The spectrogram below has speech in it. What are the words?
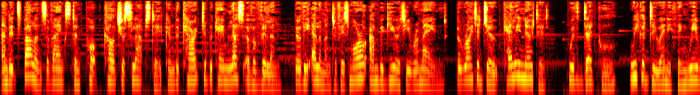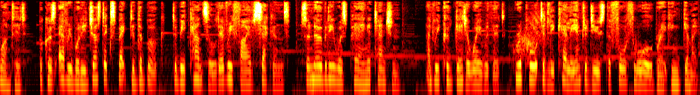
and its balance of angst and pop culture slapstick and the character became less of a villain, though the element of his moral ambiguity remained. The writer Joe Kelly noted, with Deadpool, we could do anything we wanted, because everybody just expected the book to be cancelled every five seconds, so nobody was paying attention. And we could get away with it. Reportedly Kelly introduced the fourth wall breaking gimmick,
